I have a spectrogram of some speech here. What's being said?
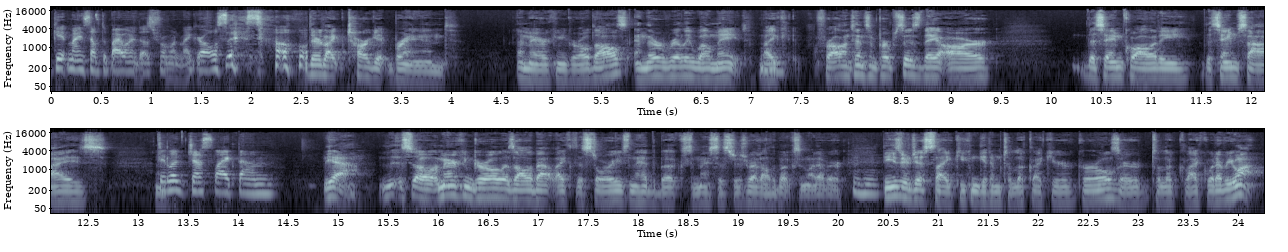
get myself to buy one of those for one of my girls. so They're like Target brand American Girl dolls, and they're really well made. Mm-hmm. Like for all intents and purposes, they are the same quality, the same size. they look just like them. Yeah. So American Girl is all about like the stories, and they had the books, and my sisters read all the books and whatever. Mm-hmm. These are just like you can get them to look like your girls or to look like whatever you want,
